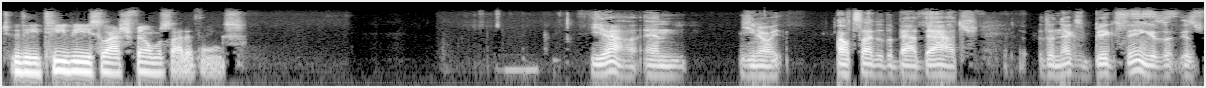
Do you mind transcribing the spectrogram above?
to the TV slash film side of things. Yeah, and you know, outside of the Bad Batch, the next big thing is is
